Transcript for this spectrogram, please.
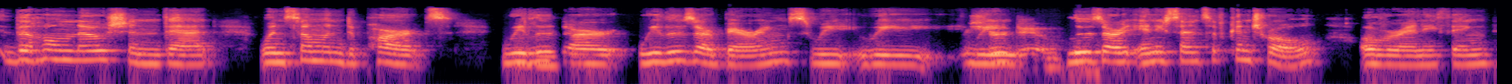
the whole notion that when someone departs, we mm-hmm. lose our we lose our bearings we we we sure do. lose our any sense of control over anything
